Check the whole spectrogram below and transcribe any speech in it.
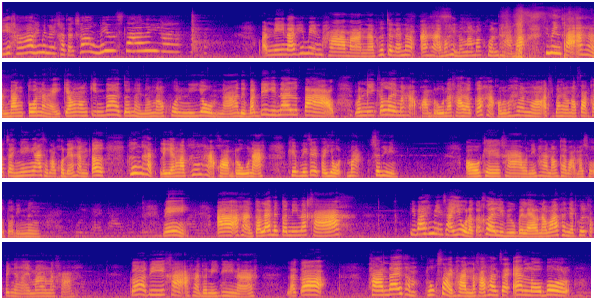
ดีค่ะ พี่มินเลยค่ะจากช่องมินสตารี่ค่ะ วันนี้นะพี่มินพามานะ เพื่อจะแนะนำอาหารเพราะเห็นน้องๆบางคนถามว่าพี่มินคะอาหารบางตัวไหนแก้วน้องกินได้ตัวไหนน้องๆควรนิยมนะ หรือบัดดี้กินได้หรือเปล่า วันนี้ก็เลยมาหาความรู้นะคะ แล้วก็หาความรู้มาให้น้องๆอธิบายให้น้องๆฟังเข้าใจง่ายๆสำหรับคนเลี้ยงแฮมสเตอร์เพิ่งหัดเลี้ยงและเพิ่งหาความรู้นะคลิปนี้จะเป็นประโยชน์มากเชื่อพี่มินโอเคค่ะ วันนี้พาน้องไข่หวานมาโชว์ตัวนิดนึงนี่ อาอาหารตัวแรกเป็นตัวนี้นะคะ ที่บ้านพี่มินใช้อยู่แล้วก็เคยรีวิวไปแล้วนะว่าธัญพืชเขาเป็นยังไงบ้างนะคะ ก็ดีค่ะอาหารตัวนี้ดีนะ แล้วก็ทานได้ท,ทุกสายพันธุ์นะคะ พันธุ์ใจแอนโลโบ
